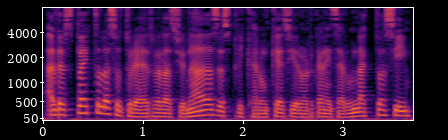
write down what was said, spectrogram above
Al respecto, las autoridades relacionadas explicaron que decidieron organizar un acto así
